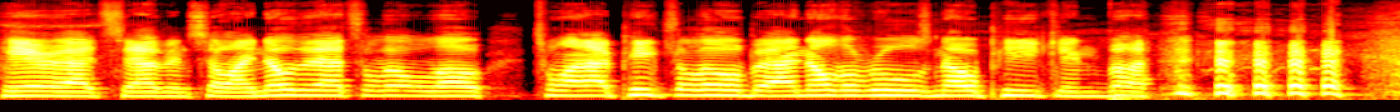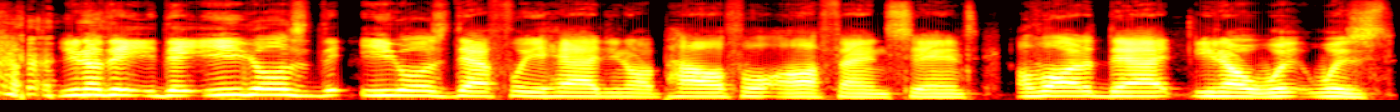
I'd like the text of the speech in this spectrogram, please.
here at seven. So I know that that's a little low. Twon, I peaked a little bit. I know the rules no peaking, but you know the the Eagles, the Eagles definitely had you know a powerful offense, and a lot of that you know w- was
